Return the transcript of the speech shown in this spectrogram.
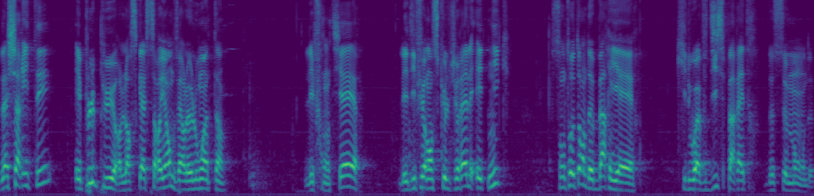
La charité est plus pure lorsqu'elle s'oriente vers le lointain. Les frontières, les différences culturelles, ethniques sont autant de barrières qui doivent disparaître de ce monde.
